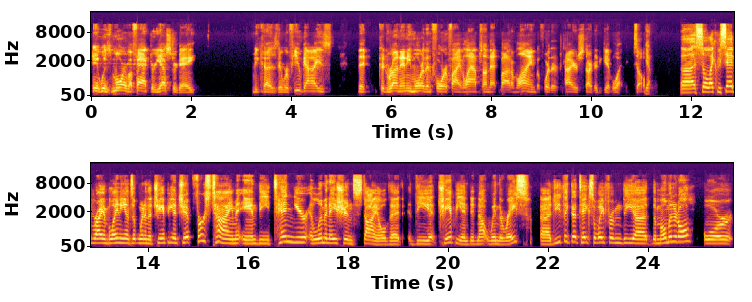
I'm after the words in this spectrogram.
it was more of a factor yesterday because there were few guys that could run any more than four or five laps on that bottom line before their tires started to give way. So yeah uh, so, like we said, Ryan Blaney ends up winning the championship. First time in the 10 year elimination style that the champion did not win the race. Uh, do you think that takes away from the uh, the moment at all? Or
